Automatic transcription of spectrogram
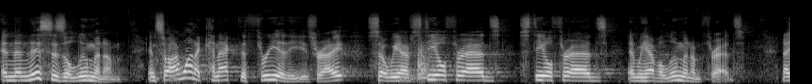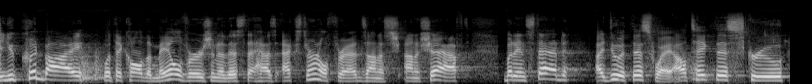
And then this is aluminum. And so I want to connect the three of these, right? So we have steel threads, steel threads, and we have aluminum threads. Now you could buy what they call the male version of this that has external threads on a, on a shaft, but instead I do it this way. I'll take this screw,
